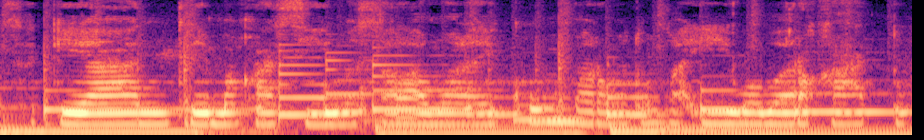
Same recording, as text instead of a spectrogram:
Sekian, terima kasih. Wassalamualaikum warahmatullahi wabarakatuh.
